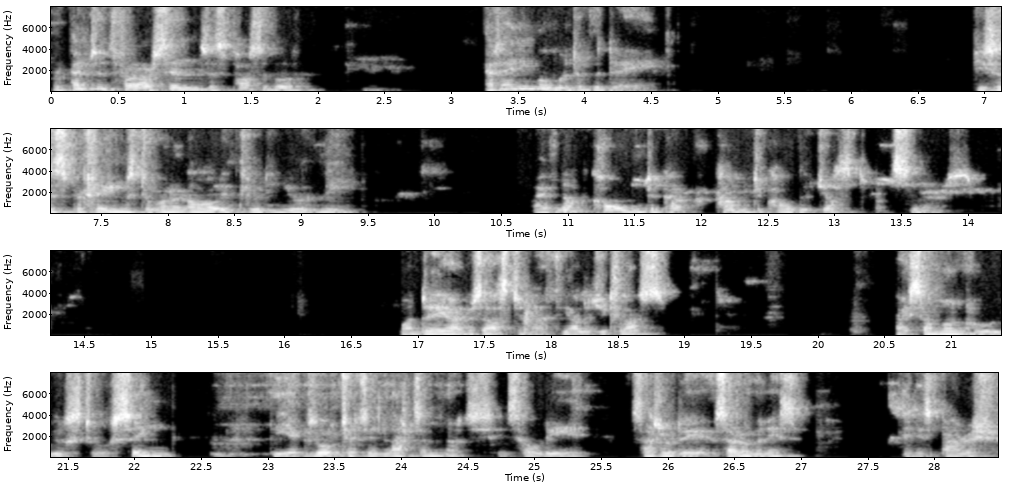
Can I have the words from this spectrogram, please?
Repentance for our sins is possible at any moment of the day. Jesus proclaims to one and all, including you and me, I have not come to, co- come to call the just, but sinners. One day I was asked in a theology class by someone who used to sing the Exultet in Latin at his holy Saturday ceremonies in his parish,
